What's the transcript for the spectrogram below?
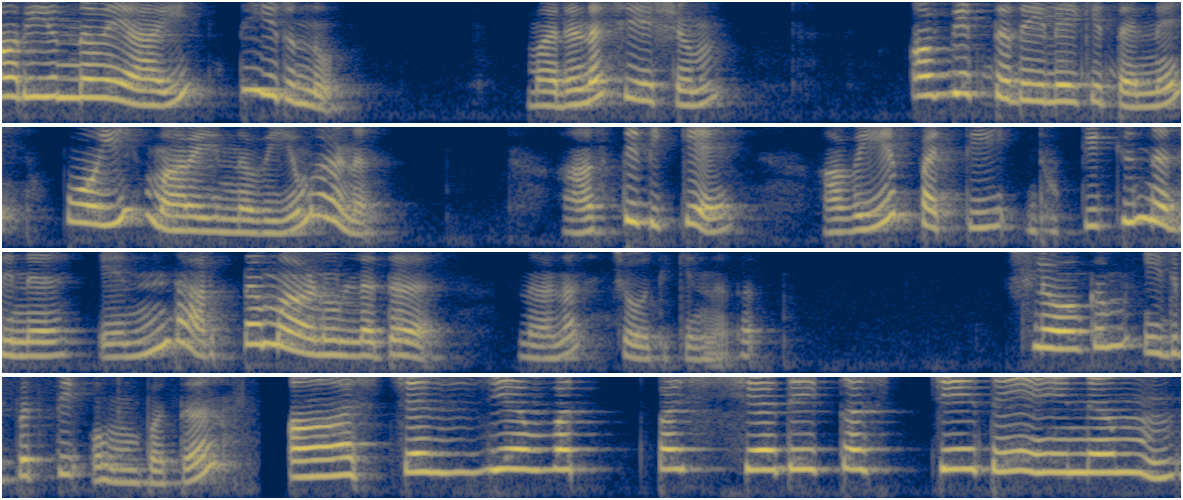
അറിയുന്നവയായി തീരുന്നു. മരണശേഷം അവ്യക്തതയിലേക്ക് തന്നെ പോയി മറയുന്നവയുമാണ്. ആ സ്ഥിതിക്ക് അവയെപ്പറ്റി ദുഃഖിക്കുന്നതിന് എന്തർത്ഥമാണുള്ളത് എന്നാണ് ചോദിക്കുന്നത്. ശ്ലോകം ഇരുപത്തി ഒമ്പത് ആശ്ചര്യവത് പശ്യതി കശ്ചിതേനം.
